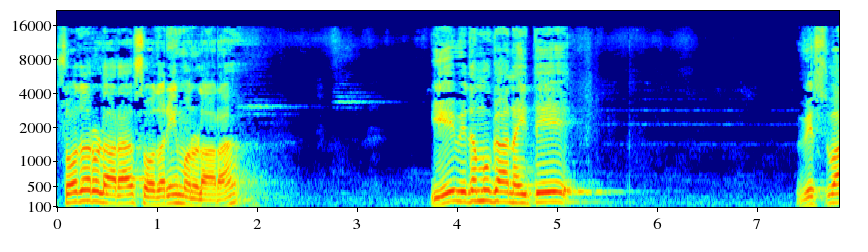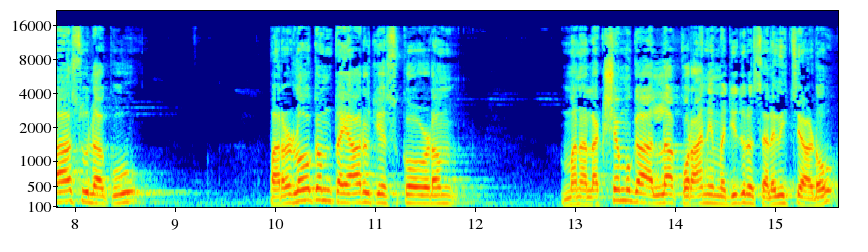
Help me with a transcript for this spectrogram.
సోదరులారా సోదరీమణులారా ఏ విధముగానైతే విశ్వాసులకు పరలోకం తయారు చేసుకోవడం మన లక్ష్యముగా అల్లా కురాని మజీదులో సెలవిచ్చాడో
